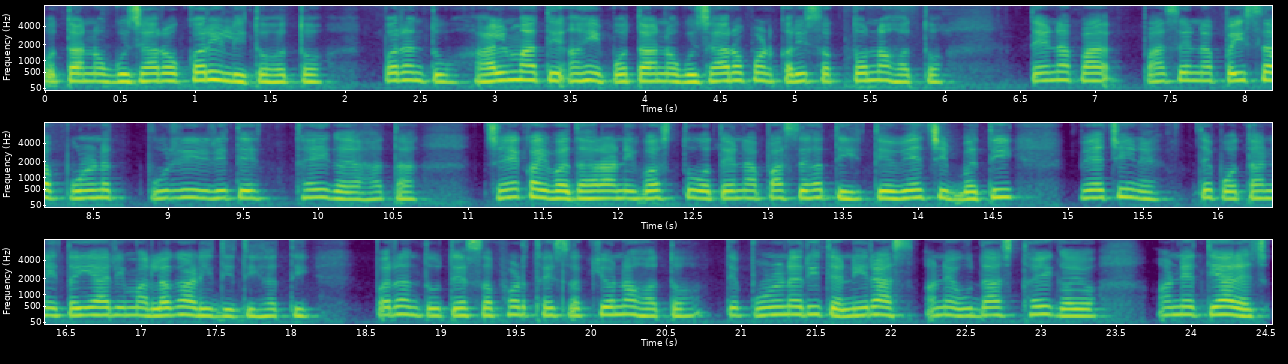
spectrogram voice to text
પોતાનો ગુજારો કરી લીધો હતો. પરંતુ હાલમાં તે અહીં પોતાનો ગુજારો પણ કરી શકતો ન હતો. તેના પાસેના પૈસા પૂર્ણ, પૂરી રીતે થઈ ગયા હતા. જે કંઈ વધારાની વસ્તુઓ તેના પાસે હતી તે વેચી, બધી વેચીને તે પોતાની તૈયારીમાં લગાડી દીધી હતી. પરંતુ તે સફળ થઈ શક્યો ન હતો. તે પૂર્ણ રીતે નિરાશ અને ઉદાસ થઈ ગયો અને ત્યારે જ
